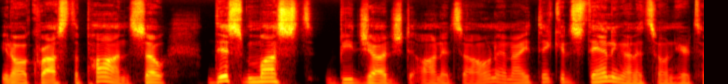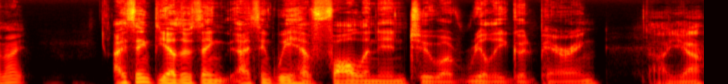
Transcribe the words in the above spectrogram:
you know across the pond. So this must be judged on its own, and I think it's standing on its own here tonight. I think the other thing, I think we have fallen into a really good pairing. Uh, yeah.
